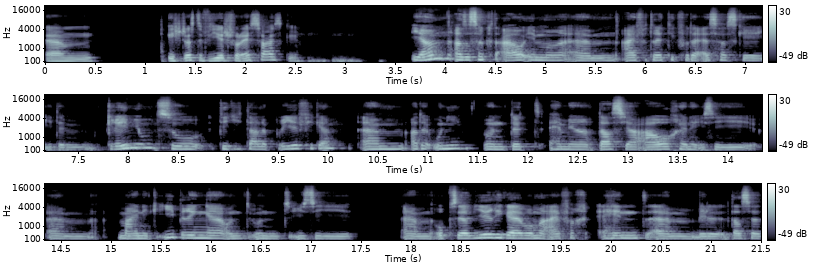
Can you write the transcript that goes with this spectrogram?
Ähm, ist das der Vier von SHSG? Ja, also sagt auch immer ähm, eine Vertretung von der SHSG in dem Gremium zu digitalen Prüfungen ähm, an der Uni. Und dort haben wir das ja auch können unsere ähm, Meinung einbringen und, und unsere ähm, Observierungen, die wir einfach haben, ähm, weil das ja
